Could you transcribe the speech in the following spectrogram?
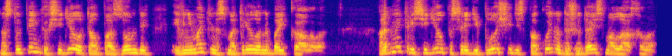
На ступеньках сидела толпа зомби и внимательно смотрела на Байкалова. А Дмитрий сидел посреди площади, спокойно дожидаясь Малахова.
